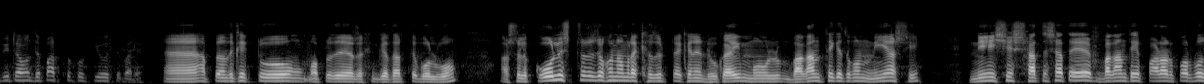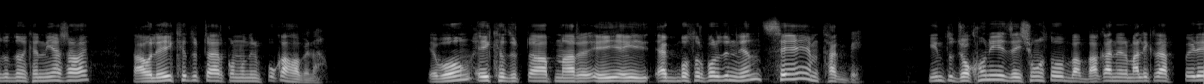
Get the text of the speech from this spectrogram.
দুইটার মধ্যে পার্থক্য কি হতে পারে? আপনাদেরকে একটু আপনাদের গেদারতে বলব, আসলে কোল্ড স্টোরে যখন আমরা খেজুরটা এখানে ঢুকাই, মূল বাগান থেকে যখন নিয়ে আসি, নিয়ে এসে সাথে সাথে বাগান থেকে পাড়ার পর যদি এখানে নিয়ে আসা হয়, তাহলে এই খেজুরটা আর কোনোদিন পোকা হবে না। এবং এই খেজুরটা আপনার এই এই এক বছর পর যদি নেন সেম থাকবে। কিন্তু যখনই যেই সমস্ত বাগানের মালিকরা পেড়ে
